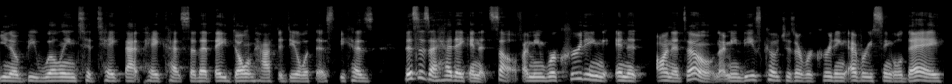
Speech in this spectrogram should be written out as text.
you know, be willing to take that pay cut so that they don't have to deal with this because this is a headache in itself. I mean, recruiting in it on its own. I mean, these coaches are recruiting every single day.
